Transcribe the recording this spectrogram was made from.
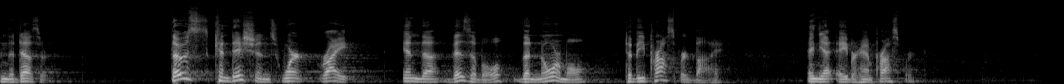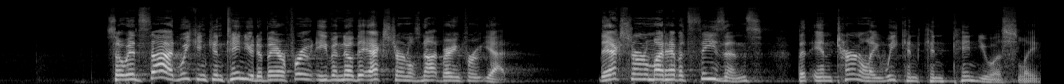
in the desert. Those conditions weren't right in the visible, the normal, to be prospered by. And yet Abraham prospered. So inside, we can continue to bear fruit even though the external is not bearing fruit yet. The external might have its seasons, but internally, we can continuously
